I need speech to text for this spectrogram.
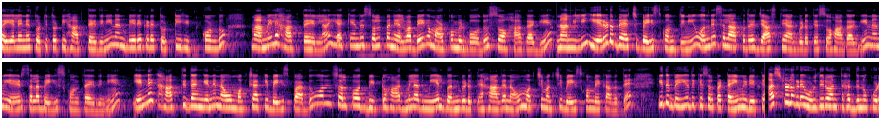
ಕೈಯಲ್ಲೇ ತೊಟ್ಟಿ ತೊಟ್ಟಿ ಹಾಕ್ತಾ ಇದ್ದೀನಿ. ನಾನು ಬೇರೆ ಕಡೆ ತೊಟ್ಟಿ ಇಟ್ಕೊಂಡು ಆಮೇಲೆ ಹಾಕ್ತಾ ಇಲ್ಲ. ಯಾಕೆಂದ್ರೆ ಸ್ವಲ್ಪನೇ ಅಲ್ವಾ? ಬೇಗ ಮಾಡ್ಕೊಂಡ್ಬಿಡ್ಬೋದು. ಸೊ ಹಾಗಾಗಿ ನಾನಿಲ್ಲಿ ಎರಡು ಬ್ಯಾಚ್ ಬೇಯಿಸ್ಕೊತೀನಿ. ಒಂದೇ ಸಲ ಹಾಕಿದ್ರೆ ಜಾಸ್ತಿ ಆಗ್ಬಿಡುತ್ತೆ. ಸೊ ಹಾಗಾಗಿ ನಾನು ಎರಡು ಸಲ ಬೇಯಿಸ್ಕೊತಾ ಇದ್ದೀನಿ. ಎಣ್ಣೆಗೆ ಹಾಕ್ತಿದ್ದಂಗೆ ನಾವು ಮಗ್ಚಾಕಿ ಬೇಯಿಸಬಾರ್ದು. ಒಂದು ಸ್ವಲ್ಪ ಹೊತ್ತು ಬಿಟ್ಟು ಆದ್ಮೇಲೆ ಅದು ಮೇಲೆ ಬಂದ್ಬಿಡುತ್ತೆ. ಆಗ ನಾವು ಮಗ್ಚಿ ಮಗ್ಚಿ ಬೇಯಿಸ್ಕೊಬೇಕಾಗುತ್ತೆ. ಇದು ಬೇಯೋದಕ್ಕೆ ಸ್ವಲ್ಪ ಟೈಮ್ ಹಿಡಿಯುತ್ತೆ. ಅಷ್ಟರೊಳಗಡೆ ಉಳಿದಿರೋ ಅಂತಹದ್ದನ್ನು ಕೂಡ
